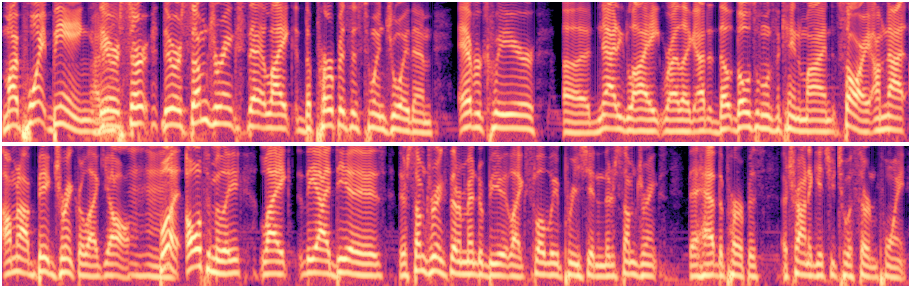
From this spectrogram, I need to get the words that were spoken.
my point being, there are certain there are some drinks that like the purpose is to enjoy them. Everclear, uh, Natty Light, right? Like I, th- those are the ones that came to mind. Sorry, I'm not I'm not a big drinker like y'all, but ultimately, like the idea is there's some drinks that are meant to be like slowly appreciated, and there's some drinks that have the purpose of trying to get you to a certain point.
